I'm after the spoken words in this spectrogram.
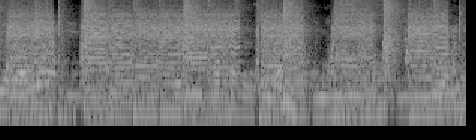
Ido todavía y el podcast de 5 años, tenga un, muy buen año,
